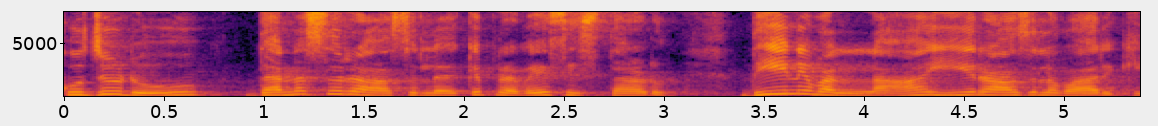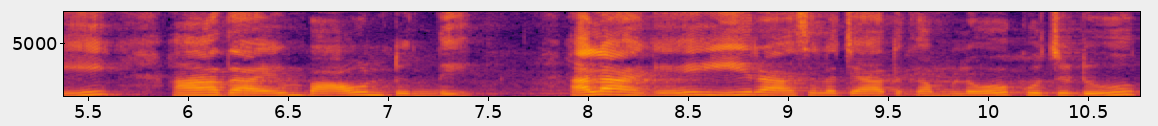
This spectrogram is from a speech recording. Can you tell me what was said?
కుజుడు ధనసు రాశులకి ప్రవేశిస్తాడు. దీనివల్ల ఈ రాశుల వారికి ఆదాయం బాగుంటుంది. అలాగే ఈ రాశుల జాతకంలో కుజుడు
